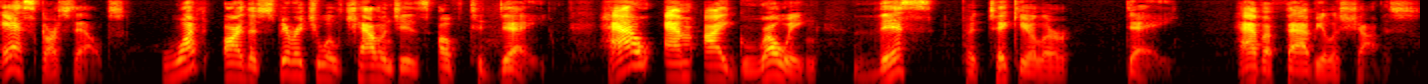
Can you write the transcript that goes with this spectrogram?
Ask ourselves, what are the spiritual challenges of today? How am I growing this particular day? Have a fabulous Shabbos.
